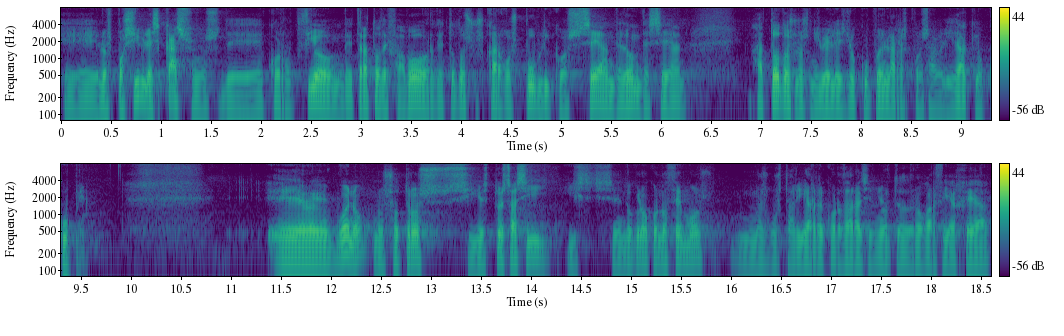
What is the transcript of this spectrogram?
eh, los posibles casos de corrupción, de trato de favor de todos sus cargos públicos, sean de donde sean, a todos los niveles y ocupen la responsabilidad que ocupen. Eh, bueno, nosotros, si esto es así, y siendo que lo conocemos, nos gustaría recordar al señor Teodoro García Gea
